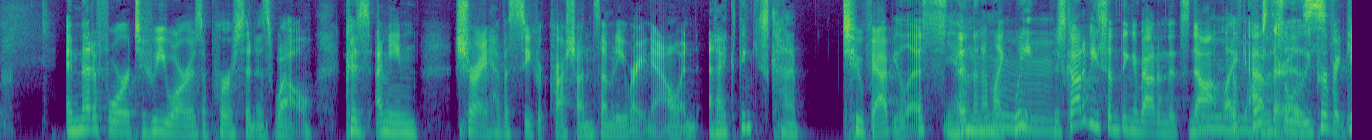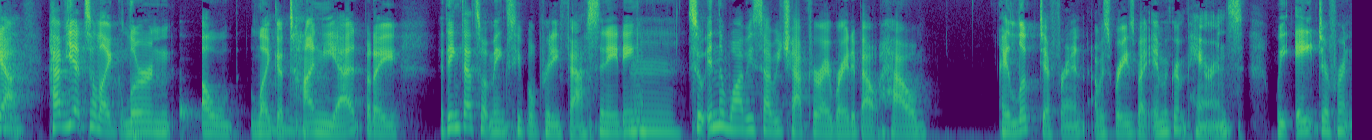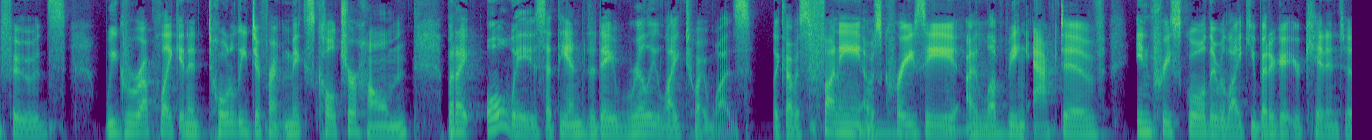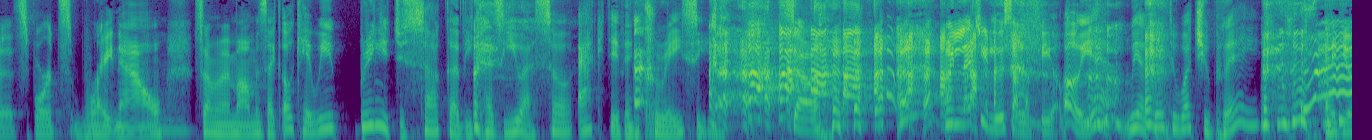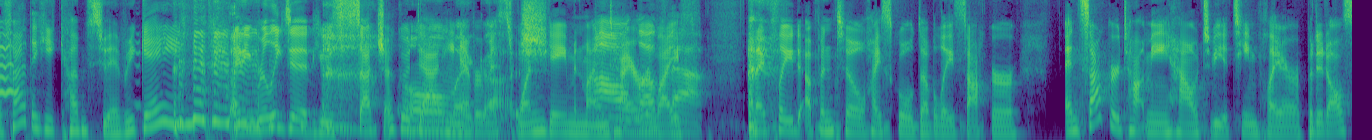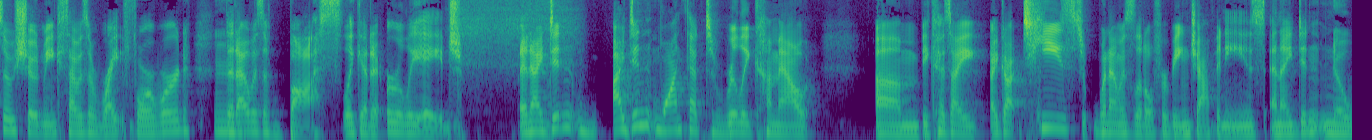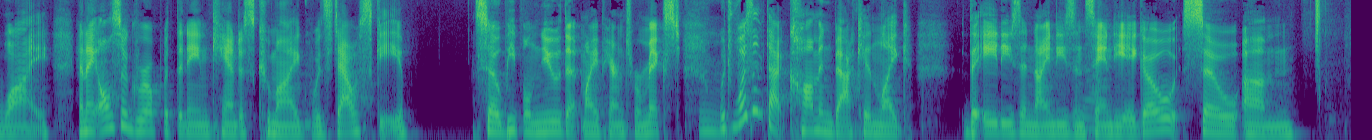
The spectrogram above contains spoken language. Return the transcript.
a metaphor to who you are as a person as well. Because I mean, sure, I have a secret crush on somebody right now, and and I think he's kind of too fabulous. Yeah. And then I'm like, wait, there's got to be something about him that's not like absolutely is. perfect. Yeah. have yet to like learn a like a ton yet, but I I think that's what makes people pretty fascinating. Mm. So in the Wabi Sabi chapter, I write about how I look different. I was raised by immigrant parents. We ate different foods. We grew up like in a totally different mixed culture home. But I always, at the end of the day, really liked who I was. Like I was funny, I was mm. crazy, I mm-hmm. loved being active. In preschool, they were like, you better get your kid into sports right now. Mm. So my mom was like, okay, we bring you to soccer because you are so active and crazy. so we let you loose on the field. oh yeah, we are going to watch you play. and your father, he comes to every game. And he really did. He was such a good dad. Oh he my never missed one game in my oh, entire love life. that. And I played up until high school double A soccer. And soccer taught me how to be a team player, but it also showed me because I was a right forward that mm. I was a boss like at an early age. And I didn't I didn't want that to really come out um, because I, I got teased when I was little for being Japanese and I didn't know why. And I also grew up with the name Candice Kumai Gwizdowski. So people knew that my parents were mixed, which wasn't that common back in like the 80s and 90s in San Diego. So um,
